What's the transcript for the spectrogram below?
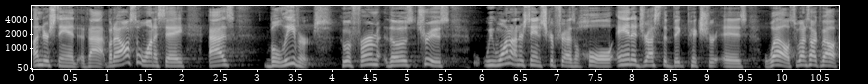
understand that. But I also want to say, as believers who affirm those truths, we want to understand scripture as a whole and address the big picture as well. So we want to talk about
